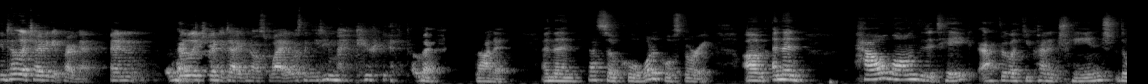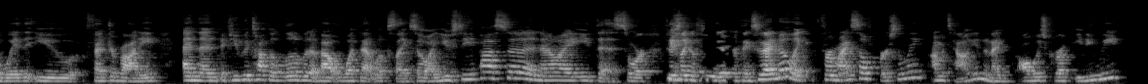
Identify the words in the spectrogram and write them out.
until i tried to get pregnant and okay. really tried to diagnose why i wasn't getting my period. Okay got it And then that's so cool. What a cool story. Um, and then how long did it take after like you kind of changed the way that you fed your body? And then if you could talk a little bit about what that looks like. So i used to eat pasta and now i eat this. Or just like a few different things. Because i know like for myself personally i'm italian and i always grew up eating wheat.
